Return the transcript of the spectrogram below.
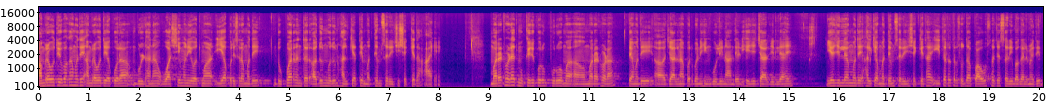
अमरावती विभागामध्ये अमरावती अकोला बुलढाणा वाशिम आणि यवतमाळ या परिसरामध्ये दुपारनंतर अधूनमधून हलक्या ते मध्यम सरीची शक्यता आहे. मराठवाड्यात मुख्यत्वे करून पूर्व म मराठवाडा त्यामध्ये जालना परभणी हिंगोली नांदेड हे जे चार जिल्हे आहे या जिल्ह्यामध्ये हलक्या मध्यम सरीची शक्यता आहे. इतरत्र सुद्धा पावसाच्या सरी बघायला मिळतील.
